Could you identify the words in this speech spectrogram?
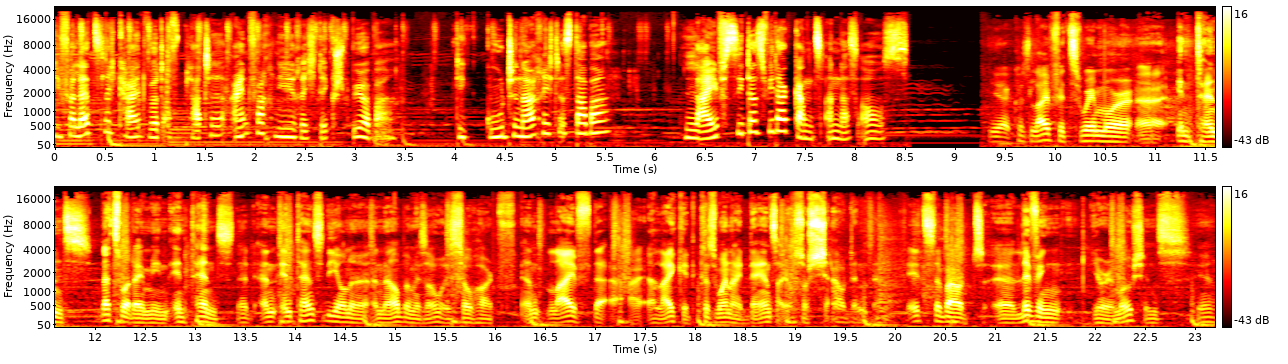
Die Verletzlichkeit wird auf Platte einfach nie richtig spürbar. Die gute Nachricht ist aber, live sieht das wieder ganz anders aus. Yeah, because life it's way more uh, intense. That's what I mean, intense. That, and intensity on a, an album is always so hard. And live, that I, I like it because when I dance, I also shout, and, and it's about uh, living your emotions. Yeah.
